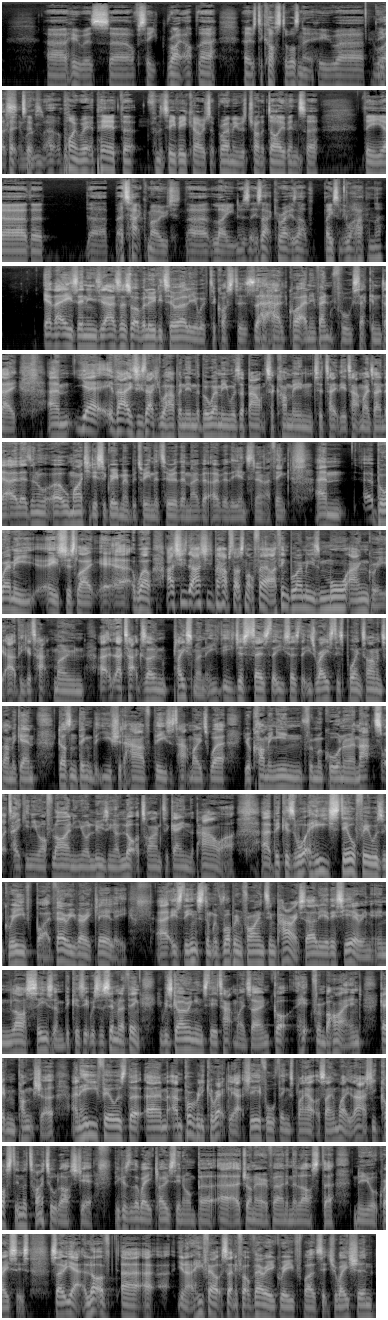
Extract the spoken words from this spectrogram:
Uh, who was uh, obviously right up there? Uh, it was Da Costa, wasn't it? Who, uh, who was, clipped it was. him at a point where it appeared that from the TV coverage that Buemi was trying to dive into the uh, the uh, attack mode uh, lane. Is, is that correct? Is that basically what happened there? Yeah, that is, and as I sort of alluded to earlier, with Da Costa's uh, had quite an eventful second day. Um, yeah, that is exactly what happened. In that Buemi was about to come in to take the attack mode zone. There's an almighty disagreement between the two of them over over the incident. I think. Um, Buemi is just like, uh, well, actually, actually, perhaps that's not fair. I think Buemi is more angry at the attack zone, uh, attack zone placement. He, he just says that he says that he's raised this point time and time again. Doesn't think that you should have these attack modes where you're coming in from a corner and that's what taking you offline and you're losing a lot of time to gain the power. Uh, because what he still feels aggrieved by, very, very clearly, uh, is the incident with Robin Frijns in Paris earlier this year in, in last season, because it was a similar thing. He was going into the attack mode zone, got hit from behind, gave him puncture, and he feels that, um, and probably correctly actually, if all things play out the same way, that actually cost him the title last year because of the way he closed in on uh, Jean-Eric Vergne in the last uh, New York races. So yeah, a lot of uh, uh, you know he felt certainly felt very aggrieved by the situation.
